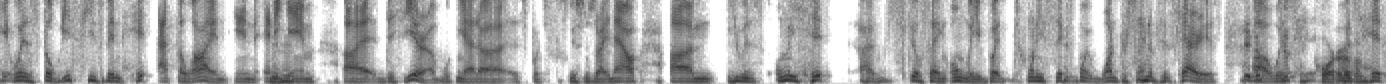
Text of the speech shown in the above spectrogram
it was the least he's been hit at the line in any mm-hmm. game uh, this year. I'm looking at uh, Sports Solutions right now. Um, he was only hit. I'm still saying only, but 26.1% of his carries uh, just, was hit, was hit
